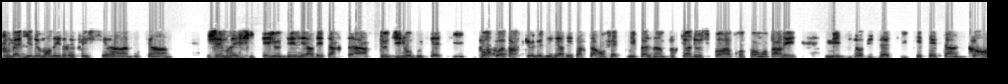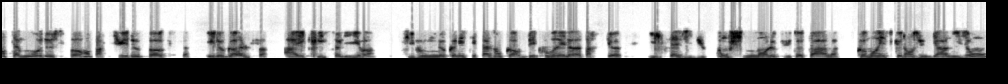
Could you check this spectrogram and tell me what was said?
Vous m'aviez demandé de réfléchir à un bouquin. J'aimerais citer le désert des Tartares de Dino Buzzati. Pourquoi? Parce que le désert des Tartares, en fait, n'est pas un bouquin de sport à proprement parler, mais Dino Buzzati, qui était un grand amoureux de sport, en particulier de boxe et de golf, a écrit ce livre. Si vous ne le connaissez pas encore, découvrez-le parce que il s'agit du confinement le plus total. Comment est-ce que dans une garnison,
